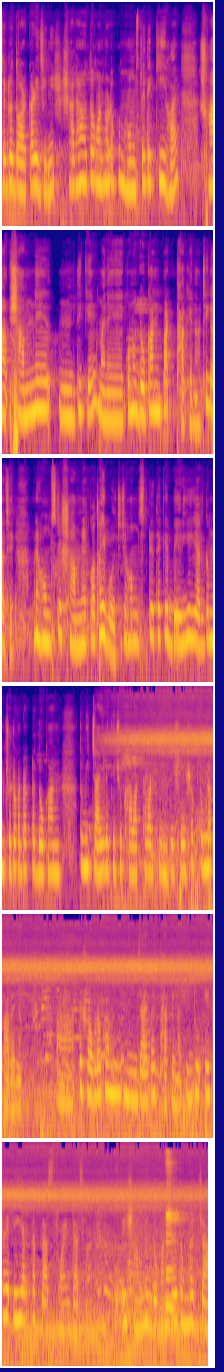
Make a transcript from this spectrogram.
যেগুলো দরকারি জিনিস, সাধারণত অন্যরকম হোমস্টেতে কী হয় সামনে দিকে মানে কোনো দোকানপাট থাকে না, ঠিক আছে? মানে হোমস্টের সামনের কথাই বলছি যে হোমস্টে থেকে বেরিয়েই একদম ছোটোখাটো একটা দোকান, তুমি চাইলে কিছু খাবার টাবার কিনতে, সেই সব তোমরা পাবে না। হাঁটতে সব রকম জায়গায় থাকে না। কিন্তু এটা এই একটা প্লাস পয়েন্ট আছে। তো এই সামনের দোকানটায় তোমরা চা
